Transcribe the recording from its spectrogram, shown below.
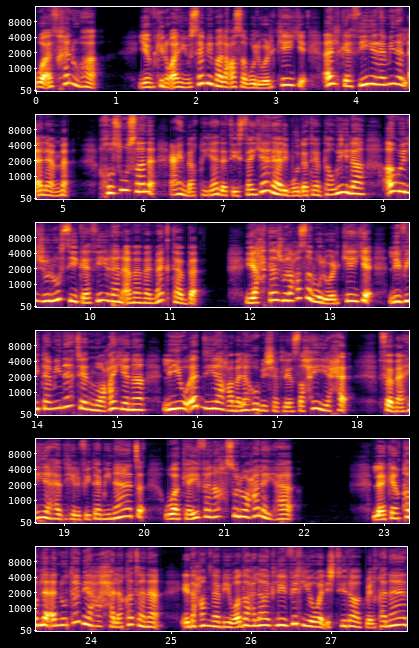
وأثخنها. يمكن أن يسبب العصب الوركي الكثير من الألم. خصوصا عند قيادة السيارة لمدة طويلة أو الجلوس كثيرا أمام المكتب. يحتاج العصب الوركي لفيتامينات معينة ليؤدي عمله بشكل صحيح، فما هي هذه الفيتامينات وكيف نحصل عليها؟ لكن قبل أن نتابع حلقتنا ادعمنا بوضع like للفيديو والاشتراك بالقناة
